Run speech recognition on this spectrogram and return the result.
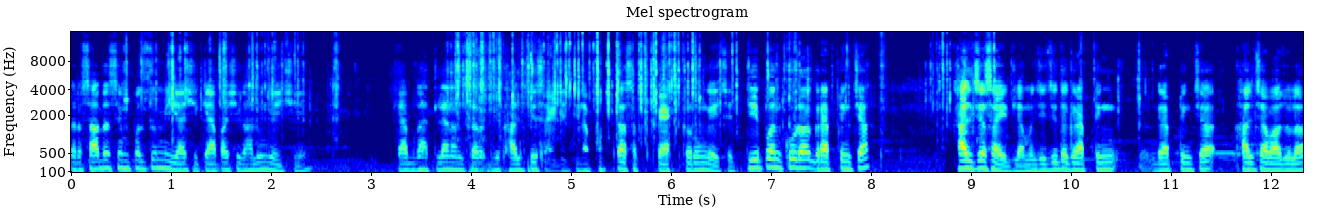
तर साधं सिंपल तुम्ही अशी कॅप अशी घालून घ्यायची आहे. कॅप घातल्यानंतर जी खालची साईड आहे तिला फक्त असं पॅक करून घ्यायचं ती पण कुठं ग्रॅफ्टिंगच्या खालच्या साईडला म्हणजे जिथं ग्रॅफ्टिंग ग्रॅफ्टिंगच्या खालच्या बाजूला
